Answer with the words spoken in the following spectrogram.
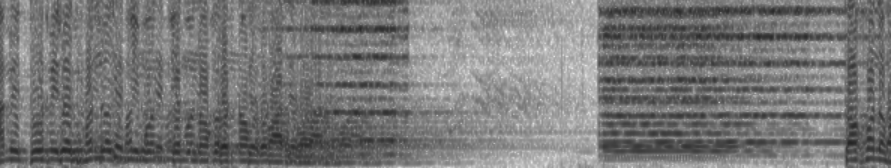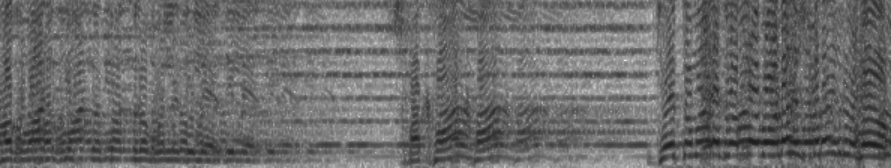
আমি দুর্যোধনকে নিমন্ত্রণ করতে পারব না। তখন ভগবান কৃষ্ণচন্দ্র বলে দিলেন সখা যে তোমার যত বড় শত্রু হোক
